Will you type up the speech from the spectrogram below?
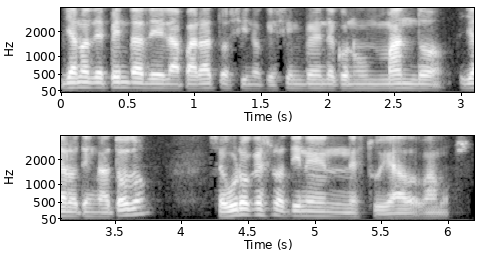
ya no dependa del aparato, sino que simplemente con un mando ya lo tenga todo, seguro que eso lo tienen estudiado, vamos.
